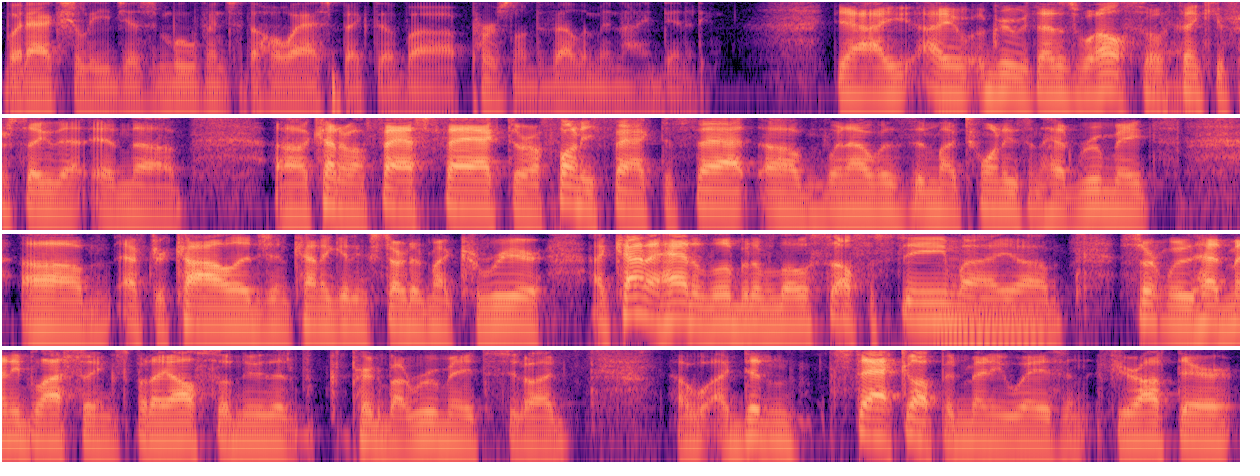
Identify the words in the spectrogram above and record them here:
but actually just move into the whole aspect of uh, personal development and identity. yeah, I, I agree with that as well. So thank you for saying that. And uh, uh, kind of a fast fact or a funny fact of that, um, when I was in my 20s and had roommates um, after college and kind of getting started my career, I kind of had a little bit of low self-esteem. I um, certainly had many blessings, but I also knew that compared to my roommates, you know, I, I, I didn't stack up in many ways. And if you're out there,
